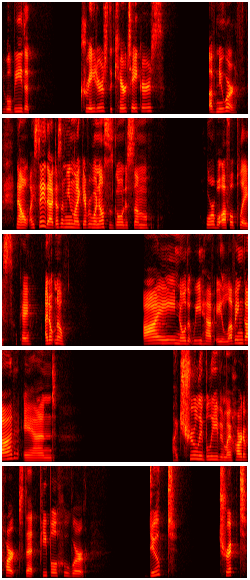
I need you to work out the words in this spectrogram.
You will be the creators, the caretakers of New Earth. Now, I say that doesn't mean like everyone else is going to some horrible, awful place, okay? I don't know. I know that we have a loving God, and I truly believe in my heart of hearts that people who were duped, tricked,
